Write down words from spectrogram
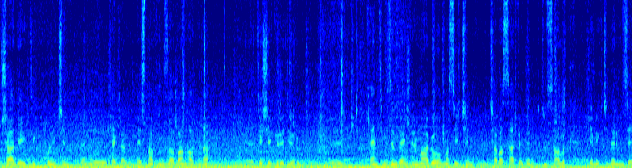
müşahede ettik. Bunun için ben e, tekrar esnafımıza, Van halkına e, teşekkür ediyorum. E, kentimizin renginin mavi olması için çaba sarf eden bütün sağlık emekçilerimize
